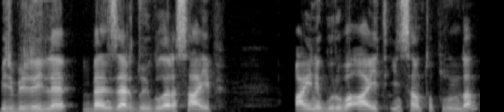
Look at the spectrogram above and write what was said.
birbiriyle benzer duygulara sahip aynı gruba ait insan topluluğundan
